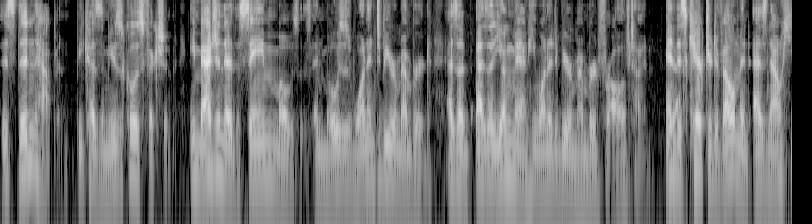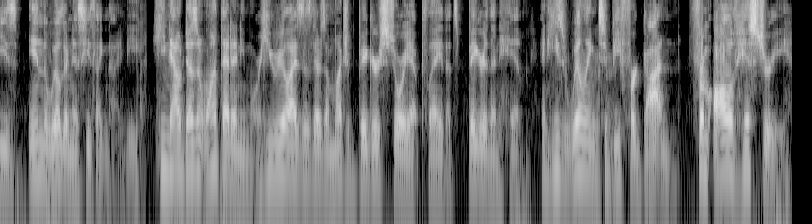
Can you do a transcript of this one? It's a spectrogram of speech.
this didn't happen because the musical is fiction. Imagine they're the same Moses, and Moses wanted to be remembered as a as a young man. He wanted to be remembered for all of time. And Yeah. this character development, as now he's in the wilderness, he's like ninety. He now doesn't want that anymore. He realizes there's a much bigger story at play that's bigger than him, and he's willing to be mm-hmm. forgotten from all of history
